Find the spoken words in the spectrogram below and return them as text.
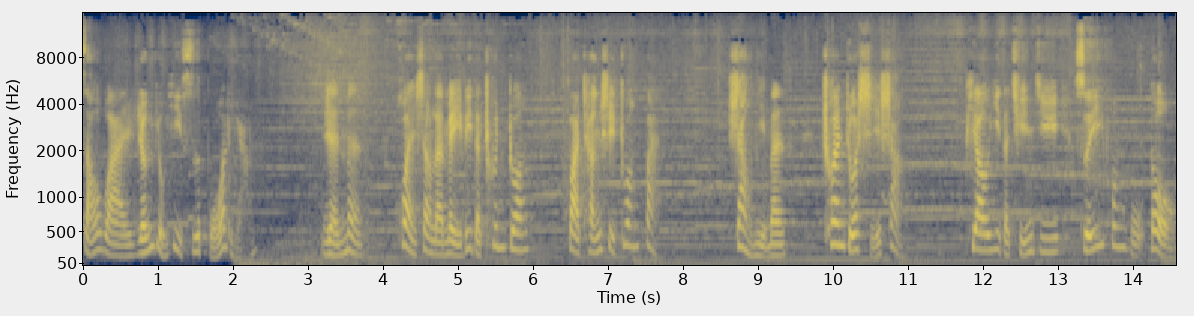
早晚仍有一丝薄凉。人们换上了美丽的春装，把城市装扮。少女们穿着时尚，飘逸的裙裾随风舞动，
